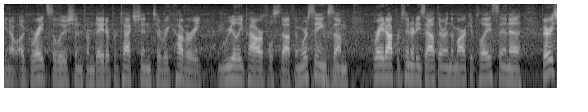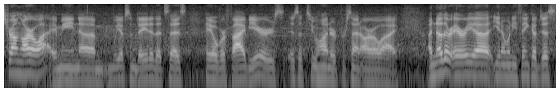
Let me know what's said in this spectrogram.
you know, a great solution from data protection to recovery, really powerful stuff. And we're seeing some great opportunities out there in the marketplace and a very strong ROI. I mean, um, we have some data that says, hey, over five years is a 200% ROI. Another area, you know, when you think of just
